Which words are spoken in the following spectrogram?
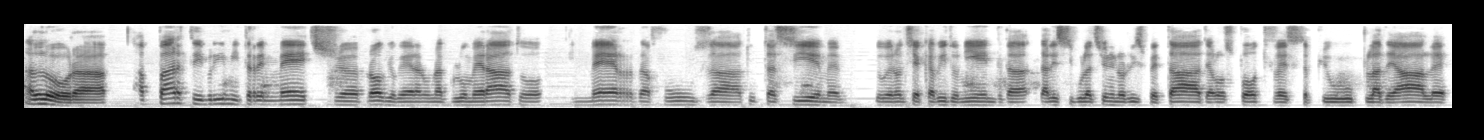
Allora, a parte i primi tre match proprio che erano un agglomerato di merda fusa tutta assieme, dove non si è capito niente, da- dalle stipulazioni non rispettate allo spot fest più plateale,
